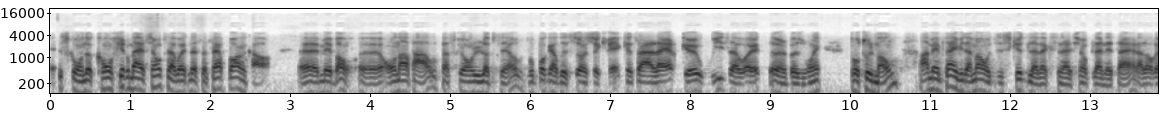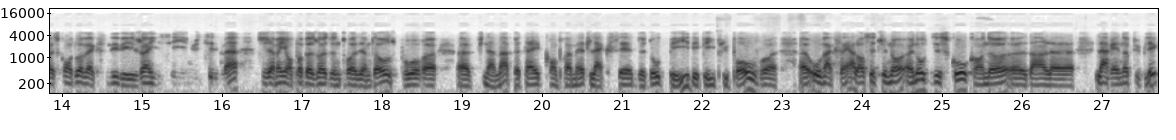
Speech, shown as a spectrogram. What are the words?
Est-ce qu'on a confirmation que ça va être nécessaire? Pas encore. Euh, mais bon, on en parle parce qu'on l'observe. Il ne faut pas garder ça un secret, que ça a l'air que oui, ça va être un besoin pour tout le monde. En même temps, évidemment, on discute de la vaccination planétaire. Alors, est-ce qu'on doit vacciner les gens ici inutilement si jamais ils n'ont pas besoin d'une troisième dose pour euh, euh, finalement peut-être compromettre l'accès de d'autres pays, des pays plus pauvres, euh, au vaccin? Alors, c'est un autre discours qu'on a dans l'aréna publique.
